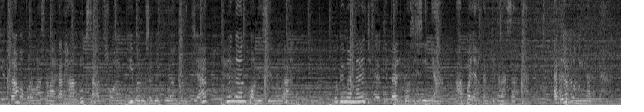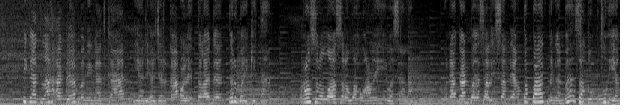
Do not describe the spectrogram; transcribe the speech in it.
kita mempermasalahkan handuk saat suami baru saja pulang kerja dengan kondisi lelah? Bagaimana jika kita di posisinya? Apa yang akan kita rasakan? Ada mengingatkan. Ingatlah ada mengingatkan yang diajarkan oleh teladan terbaik kita. Rasulullah Shallallahu Alaihi Wasallam. Gunakan bahasa lisan yang tepat dengan bahasa tubuh yang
